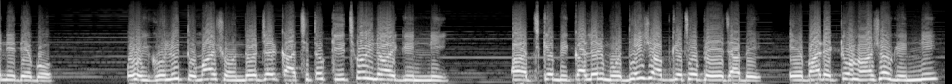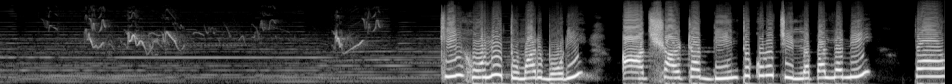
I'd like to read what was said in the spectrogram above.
এনে দেব। ওইগুলো তোমার সৌন্দর্যের কাছে তো কিছুই নয়, গিন্নি। আজকে বিকালের মধ্যেই সবকিছু পেয়ে যাবে। এবার একটু হাসো, গিন্নি। হলো তোমার বড়ি? আজ সারাটা দিন তো কোনো চিল্লাপাল্লা নেই। তা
